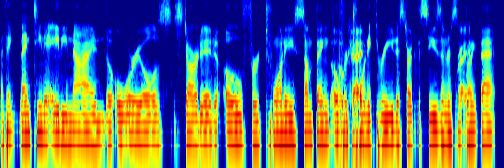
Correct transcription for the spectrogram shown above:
I think 1989, the Orioles started 0 for 20 something, 0 for Okay. 23 to start the season or something Right. like that.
